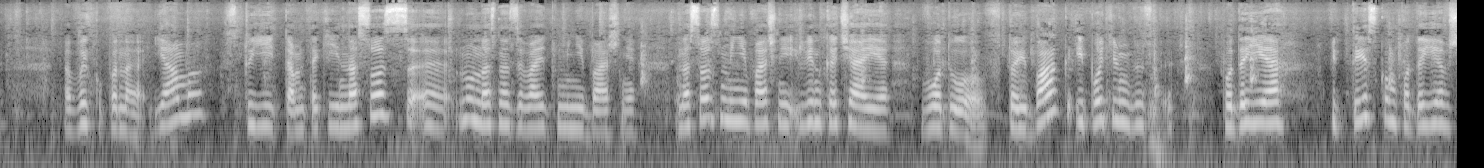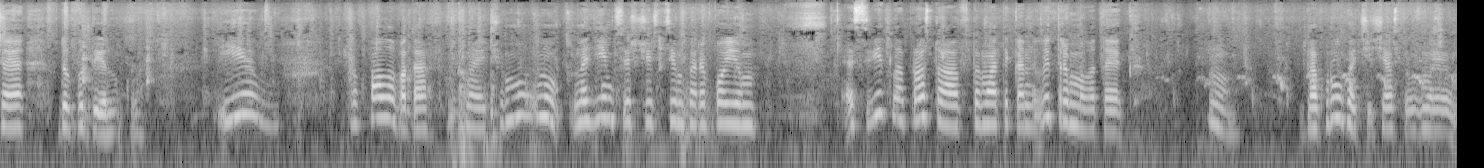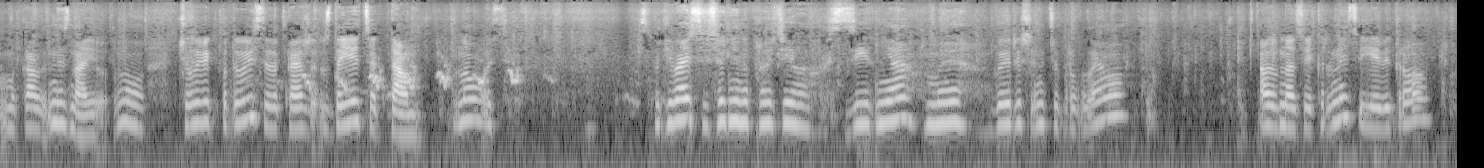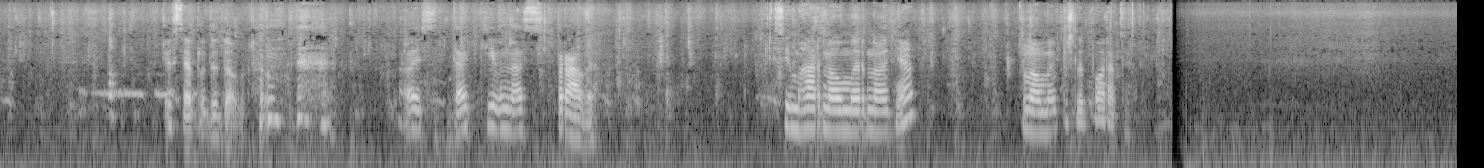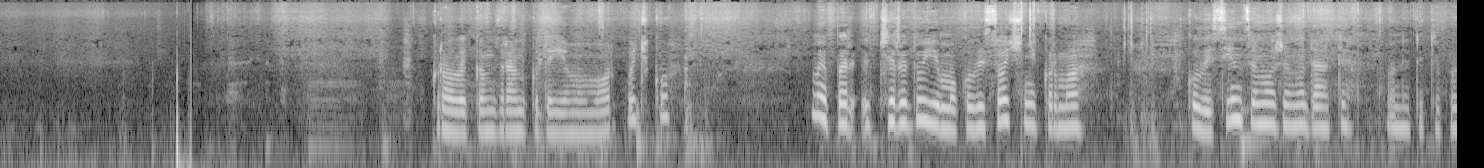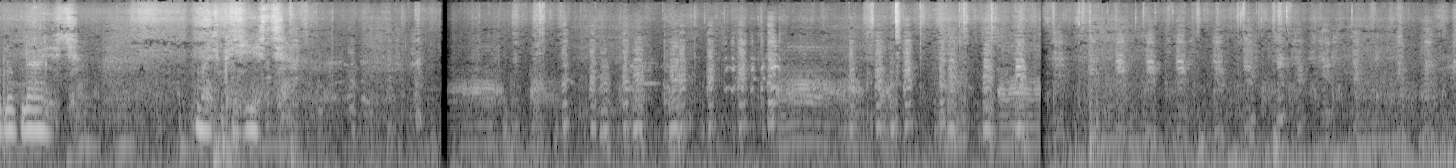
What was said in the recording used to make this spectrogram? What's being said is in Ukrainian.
викопана яма, стоїть там такий насос, е, ну, нас називають міні-башні. Насос в міні-башні, він качає воду в той бак і потім подає під тиском, подає вже до будинку. І пропала вода. Не знаю чому. Ну, надіємося, що з цим перебоєм світла просто автоматика не витримала, так як ну, напруга чи часто ми вмикали, не знаю. Ну, чоловік подивився, каже, здається, там. Ну ось. Сподіваюся, сьогодні на протязі дня ми вирішимо цю проблему. Але в нас є криниця, є відро. І все буде добре. Ось такі в нас справи. Всім гарного, мирного дня. Ну, а ми пішли порати. Кроликам зранку даємо морквочку. Ми чередуємо коли сочні корма, коли сінце можемо дати. Вони таке полюбляють. Майка їсть.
